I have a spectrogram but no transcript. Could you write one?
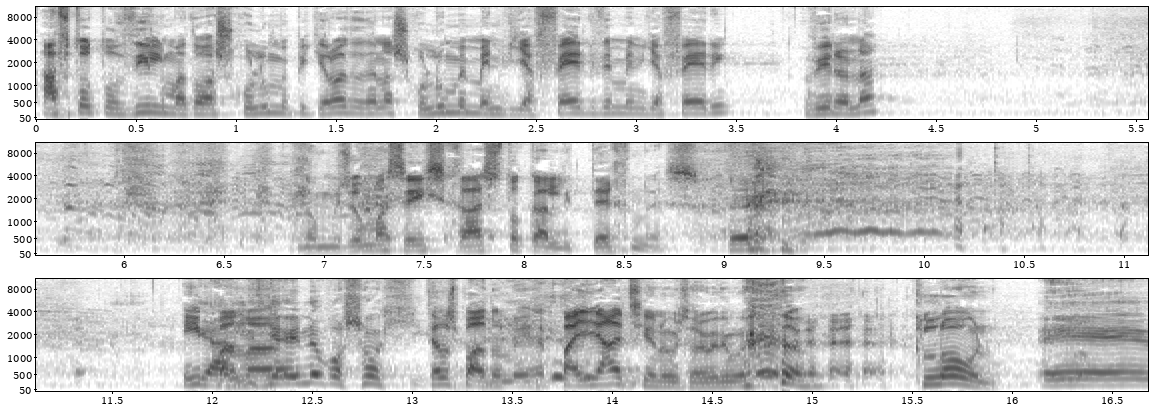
αυτό το δίλημα, το ασχολούμαι με επικαιρότητα, δεν ασχολούμαι, με ενδιαφέρει, δεν με ενδιαφέρει. Βίρονα. Νομίζω μας έχεις χάσει το καλλιτέχνες. Η Είπα να. αλήθεια είναι πως όχι. Τέλος πάντων, ε, παλιάτσι εννοούσα, ρε παιδί μου. Κλόουν. Ε,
